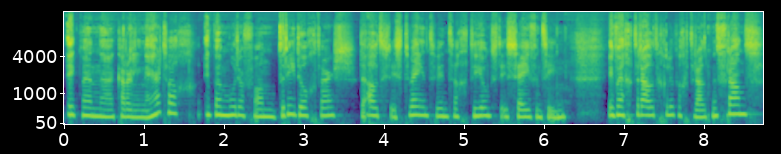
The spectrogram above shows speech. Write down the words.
Ik ben uh, Caroline Hertog. Ik ben moeder van drie dochters. De oudste is 22, de jongste is 17. Ik ben getrouwd, gelukkig getrouwd met Frans.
